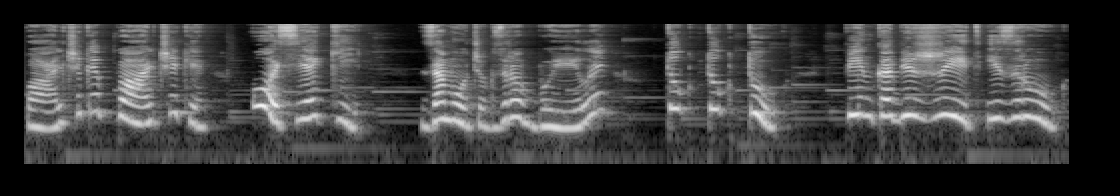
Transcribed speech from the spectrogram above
Пальчики, пальчики, ось які. Замочок зробили, тук-тук-тук. Пінка біжить із рук.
